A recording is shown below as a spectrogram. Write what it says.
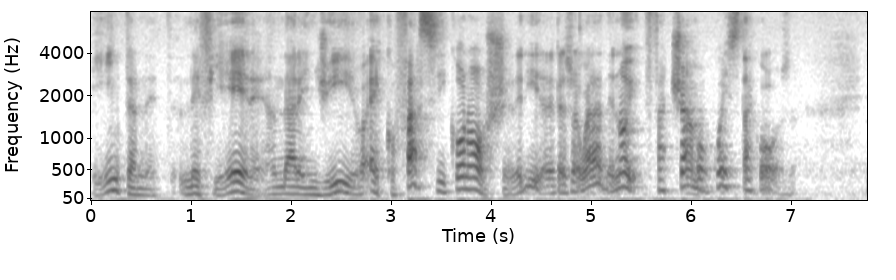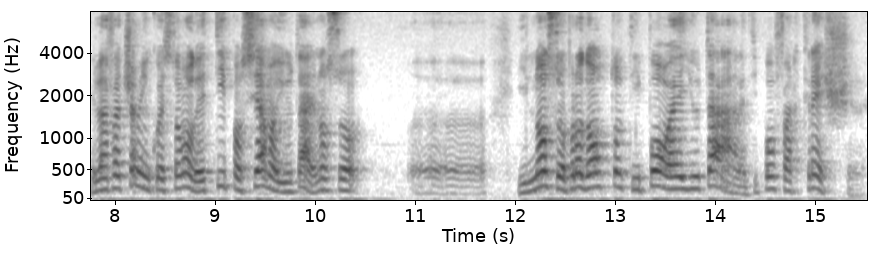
Internet, le fiere, andare in giro, ecco, farsi conoscere, dire alle persone guardate, noi facciamo questa cosa e la facciamo in questo modo e ti possiamo aiutare, il nostro, uh, il nostro prodotto ti può aiutare, ti può far crescere.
